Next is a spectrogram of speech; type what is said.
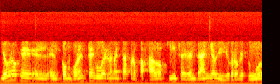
Yo creo que el, el componente gubernamental por los pasados 15, 20 años, y yo creo que tú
